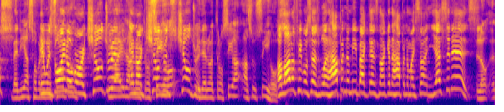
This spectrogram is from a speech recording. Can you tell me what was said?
us. venía sobre It was nosotros, going over our children and our children's hijos y children. de nuestros hijos a sus hijos. A lot of people says what happened to me back then is not going to happen to my son. Yes, it is. Lo- eh,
